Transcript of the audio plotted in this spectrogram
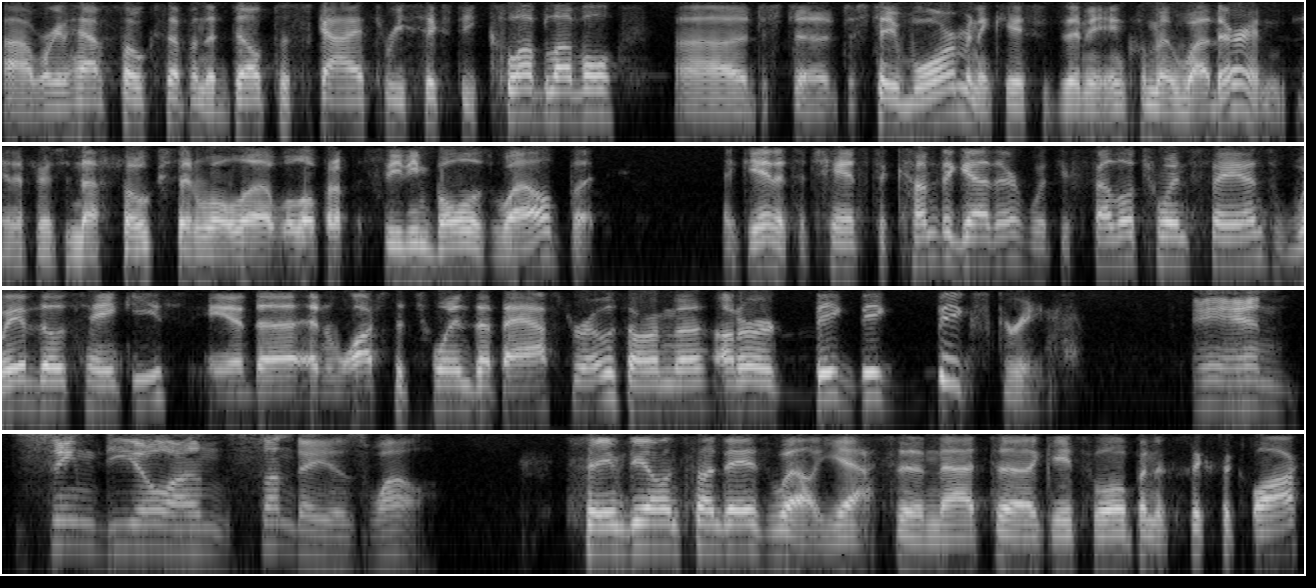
Uh, we're going to have folks up in the Delta Sky 360 club level uh, just to, to stay warm and in case there's any inclement weather. And, and if there's enough folks, then we'll uh, we'll open up the seating bowl as well. But again, it's a chance to come together with your fellow Twins fans, wave those hankies, and uh, and watch the Twins at the Astros on the on our big, big, big screen. And same deal on Sunday as well. Same deal on Sunday as well. Yes, and that uh, gates will open at six o'clock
